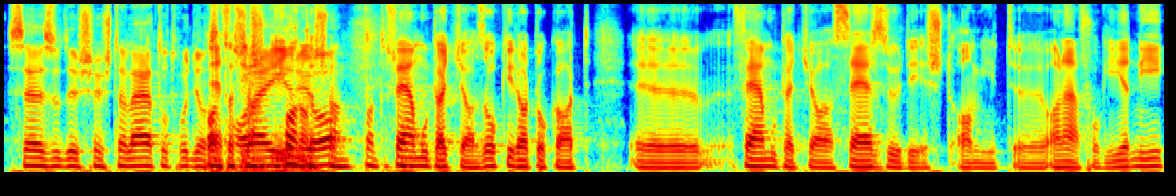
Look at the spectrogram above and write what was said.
szerződésre, és te látod, hogy az pontosan, aláírja. Pontosan, pontosan. Felmutatja az okiratokat, felmutatja a szerződést, amit alá fog írni.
